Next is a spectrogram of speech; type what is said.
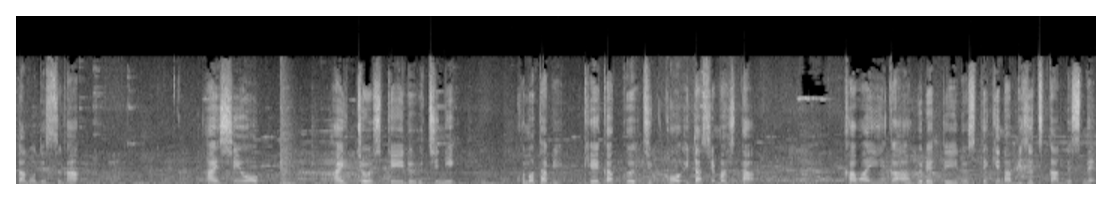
たのですが配信を拝聴しているうちにこの度計画実行いたしました。可愛いが溢れている素敵な美術館ですね。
